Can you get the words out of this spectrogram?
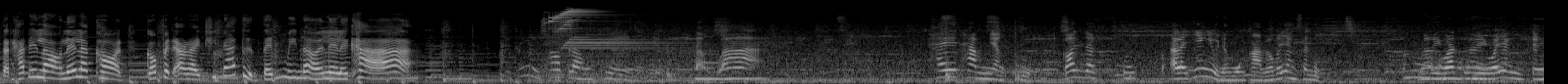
แต่ถ้าได้ลองเล่นละครก็เป็นอะไรที่น่าตื่นเต้นไม่น้อยเลยเลยค่ะ ก็ยังชอบร้องเพลงอยู่แต่ว่า ให้ทำอย่างอื่นก็จะอะไรที่ยังอยู่ในวงการมันก็ยังสนุก นาริว่านาริว่ายังยัง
